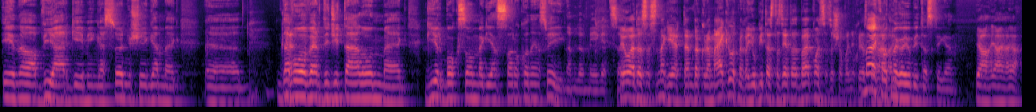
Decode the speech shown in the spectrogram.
én a VR gaminges szörnyűségem, meg Devolver Digitalon, meg Gearboxon, meg ilyen szarokon, én ezt végig nem ülöm még egyszer. Jó, hát azt, azt megértem, de akkor a Micro-t, meg a Jubit, azt azért abban konszenzuson vagyunk, hogy Microt bevállaljuk. meg a Ubit, azt igen. Ja, ja, ja, ja.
